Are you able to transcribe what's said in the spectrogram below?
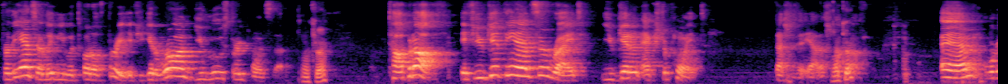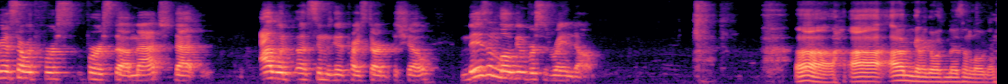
for the answer, leaving you with a total of three. If you get it wrong, you lose three points though. Okay. Top it off. If you get the answer right, you get an extra point. That's just it. Yeah, that's Okay. off. And we're gonna start with the first first uh, match that I would assume is gonna probably start the show. Miz and Logan versus and Uh, uh, I'm gonna go with Miz and Logan.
